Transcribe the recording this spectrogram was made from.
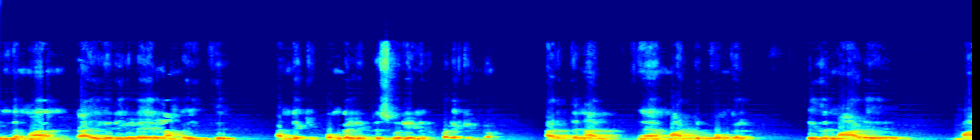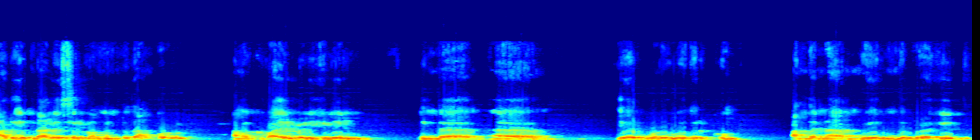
இந்த ம காய்கறிகளை எல்லாம் வைத்து அன்றைக்கு பொங்கலிட்டு சூரியனுக்கு படைக்கின்றோம். அடுத்த நாள் மாட்டுப்பொங்கல் பொங்கல். இது மாடு மாடு என்றாலே செல்வம் என்றுதான் பொருள். நமக்கு வயல்வெளிகளில் இந்த ஏர் உழுவதற்கும் அந்த ந- உயர்ந்த பிறகு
